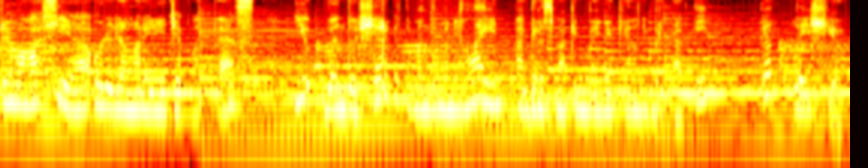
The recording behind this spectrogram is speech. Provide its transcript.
Terima kasih ya udah dengerin IC Podcast. Yuk bantu share ke teman-teman yang lain agar semakin banyak yang diberkati. God bless you.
